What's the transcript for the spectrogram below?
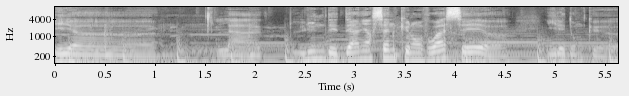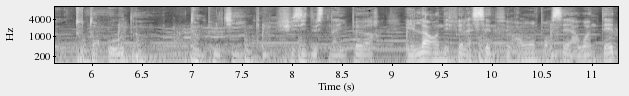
Et euh, l'une des dernières scènes que l'on voit, c'est euh, il est donc tout en haut fusil de sniper. Et là, en effet, la scène fait vraiment penser à Wanted.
